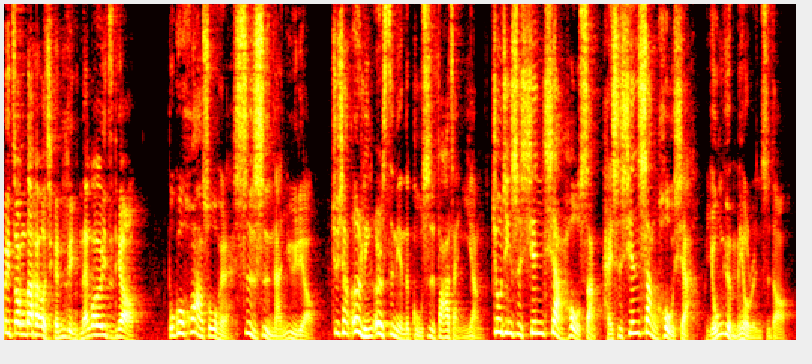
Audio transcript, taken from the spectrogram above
被撞到还有钱领，难怪会一直跳。不过话说回来，世事难预料，就像二零二四年的股市发展一样，究竟是先下后上，还是先上后下，永远没有人知道。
